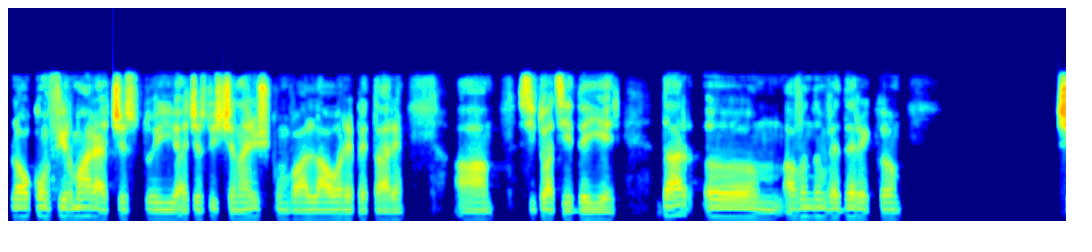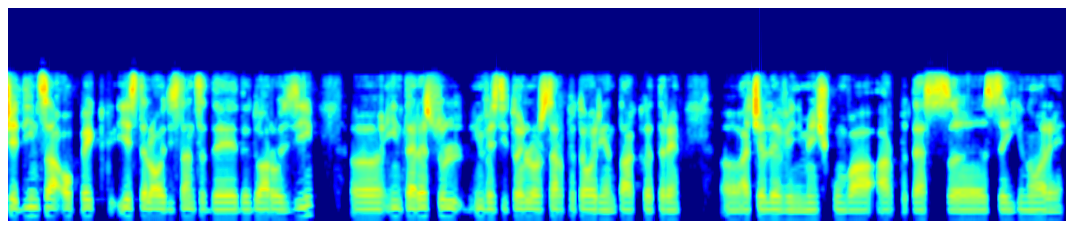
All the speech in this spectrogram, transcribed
la o confirmare a acestui, acestui scenariu și cumva la o repetare a situației de ieri. Dar um, având în vedere că ședința OPEC este la o distanță de, de doar o zi, uh, interesul investitorilor s-ar putea orienta către uh, acel eveniment și cumva ar putea să, să ignore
